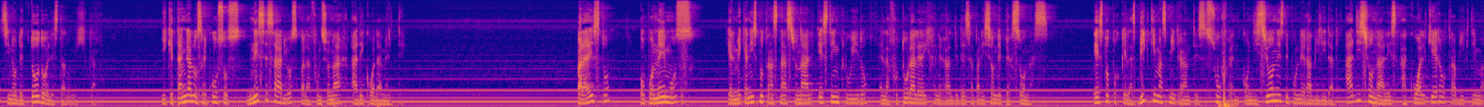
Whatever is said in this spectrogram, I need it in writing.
sino de todo el Estado mexicano y que tenga los recursos necesarios para funcionar adecuadamente. Para esto, proponemos que el mecanismo transnacional esté incluido en la futura Ley General de Desaparición de Personas. Esto porque las víctimas migrantes sufren condiciones de vulnerabilidad adicionales a cualquier otra víctima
